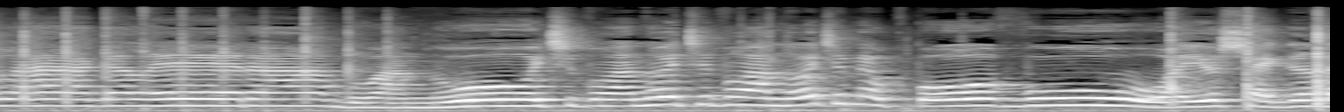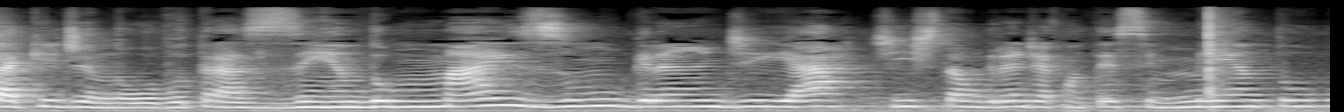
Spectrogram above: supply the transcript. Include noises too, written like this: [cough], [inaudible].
Olá, galera! Boa noite, boa noite, boa noite, meu povo! Aí eu chegando aqui de novo, trazendo mais um grande artista, um grande acontecimento,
